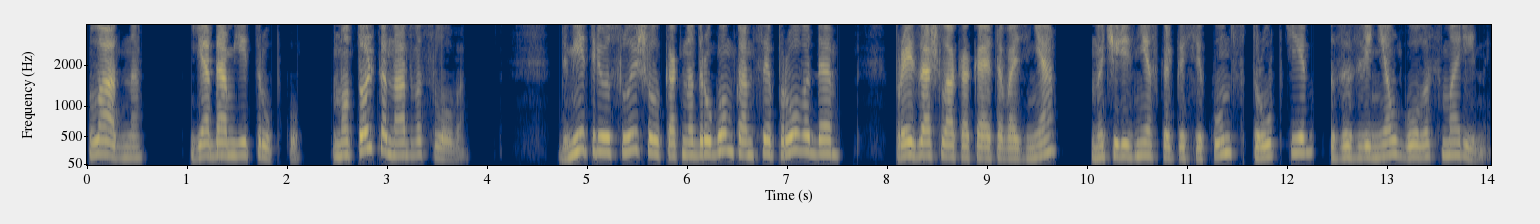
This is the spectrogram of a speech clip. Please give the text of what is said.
Ладно, я дам ей трубку, но только на два слова. Дмитрий услышал, как на другом конце провода произошла какая-то возня, но через несколько секунд в трубке зазвенел голос Марины.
